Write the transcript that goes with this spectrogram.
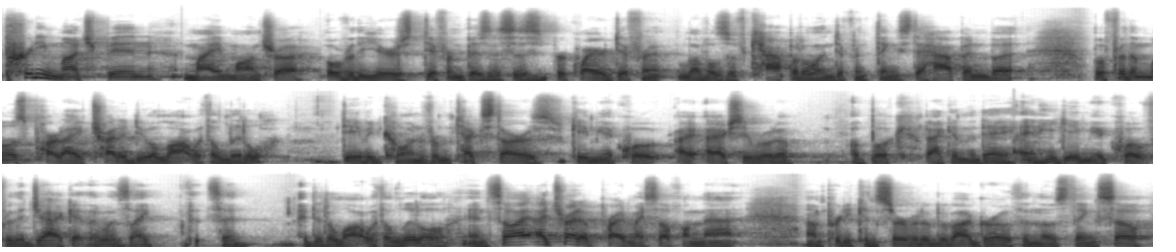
pretty much been my mantra over the years. Different businesses require different levels of capital and different things to happen. But, but for the most part, I try to do a lot with a little. David Cohen from Techstars gave me a quote. I, I actually wrote a, a book back in the day, and he gave me a quote for the jacket that was like, that said, I did a lot with a little. And so I, I try to pride myself on that. I'm pretty conservative about growth and those things. So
